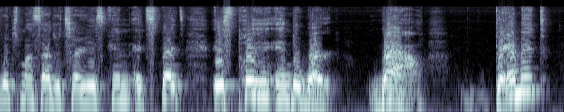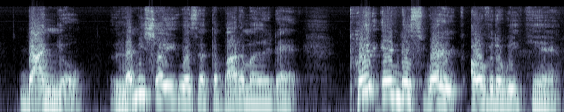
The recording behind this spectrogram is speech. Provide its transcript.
which my sagittarius can expect is putting in the work. Wow. Damn it daniel. Let me show you what's at the bottom of the deck put in this work over the weekend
